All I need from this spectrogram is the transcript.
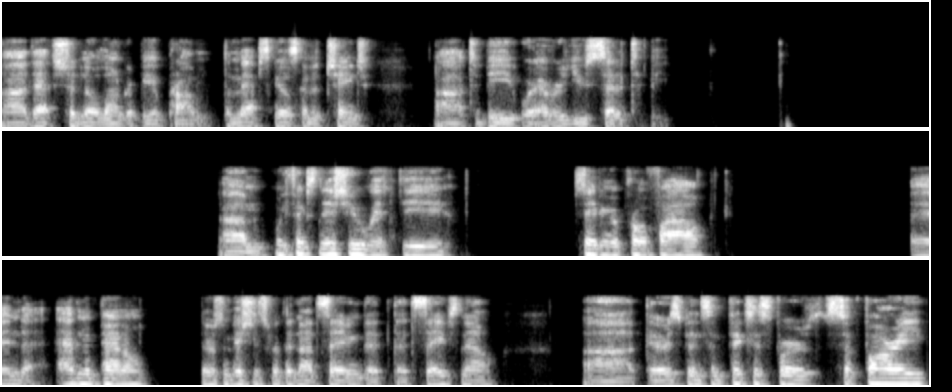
Uh, that should no longer be a problem. The map scale is going to change uh, to be wherever you set it to be. Um, we fixed an issue with the saving a profile in the admin panel. There are some issues with it not saving that that saves now. Uh, there's been some fixes for Safari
